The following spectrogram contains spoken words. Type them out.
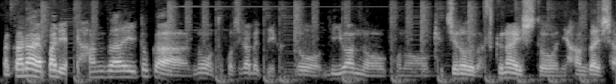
だからやっぱり犯罪とかのとこ調べていくと、B1 のこの血中濃度が少ない人に犯罪者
